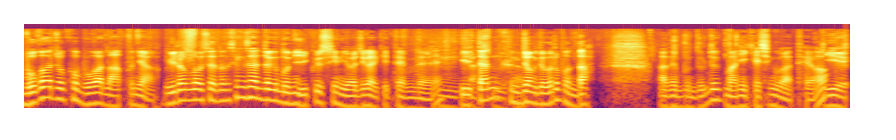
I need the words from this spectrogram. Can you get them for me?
뭐가 좋고 뭐가 나쁘냐 뭐 이런 것에는 생산적인 논의 이끌 수 있는 여지가 있기 때문에 음, 일단 맞습니다. 긍정적으로 본다라는 분들도 많이 계신 것 같아요. 예.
